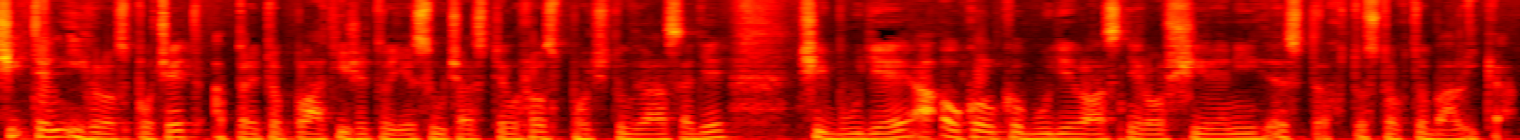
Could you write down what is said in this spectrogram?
či ten ich rozpočet, a preto platí, že to je súčasťou rozpočtu v zásade, či bude a okolko bude vlastne rozšírený z tohto, z tohto balíka.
